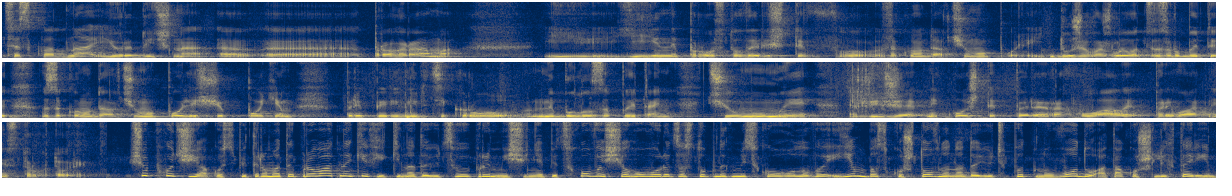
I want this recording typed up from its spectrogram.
Це складна юридична е, е, програма, і її не просто вирішити в законодавчому полі. Дуже важливо це зробити в законодавчому полі, щоб потім при перевірці КРУ не було запитань, чому ми бюджетні кошти перерахували приватній структурі. Щоб хоч якось підтримати приватників, які надають свої приміщення під сховище, говорить заступник міського голови, їм безкоштовно надають питну воду, а також ліхтарі.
